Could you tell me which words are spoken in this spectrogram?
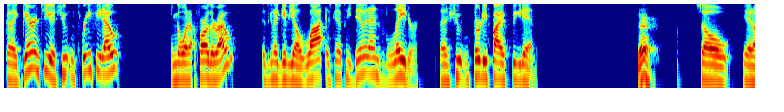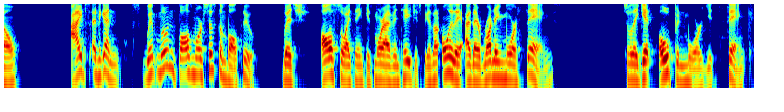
Because I guarantee you, shooting three feet out and going out- farther out is going to give you a lot, is going to pay dividends later than shooting 35 feet in. Yeah. So, you know, I just, and again, women's ball is more system ball too, which also I think is more advantageous because not only they are they running more things, so they get open more, you'd think,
